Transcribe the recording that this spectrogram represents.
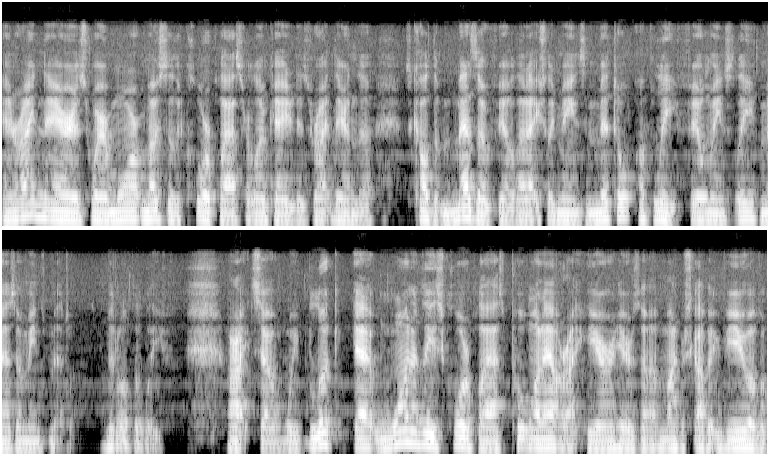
And right in there is where more most of the chloroplasts are located is right there in the it's called the mesophyll. That actually means middle of leaf. Phyll means leaf, meso means middle. Middle of the leaf. All right, so we look at one of these chloroplasts, pull one out right here. Here's a microscopic view of a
